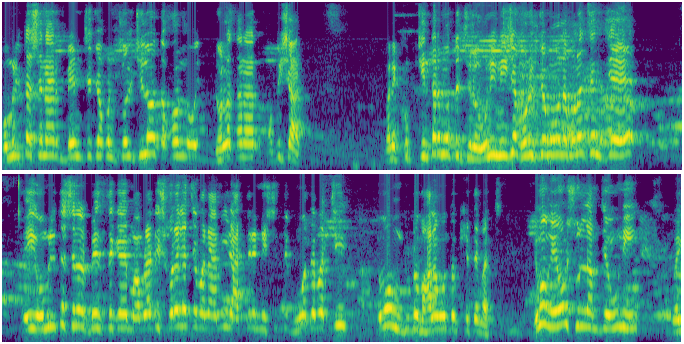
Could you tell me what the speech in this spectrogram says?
অমৃতা সেনার বেঞ্চে যখন চলছিল তখন ওই ঢোলা থানার অফিসার মানে খুব চিন্তার মধ্যে ছিল উনি নিজে ঘনিষ্ঠ মহলে বলেছেন যে এই অমৃতা সেনার বেঞ্চ থেকে মামলাটি সরে গেছে মানে আমি রাত্রে নিশ্চিন্তে ঘুমাতে পারছি এবং দুটো ভালো মন্দ খেতে পাচ্ছি এবং এও শুনলাম যে উনি ওই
